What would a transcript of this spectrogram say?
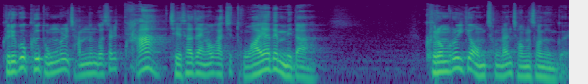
그리고 그 동물 잡는 것을 다 제사장하고 같이 도와야 됩니다. 그러므로 이게 엄청난 정성인 거예요.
